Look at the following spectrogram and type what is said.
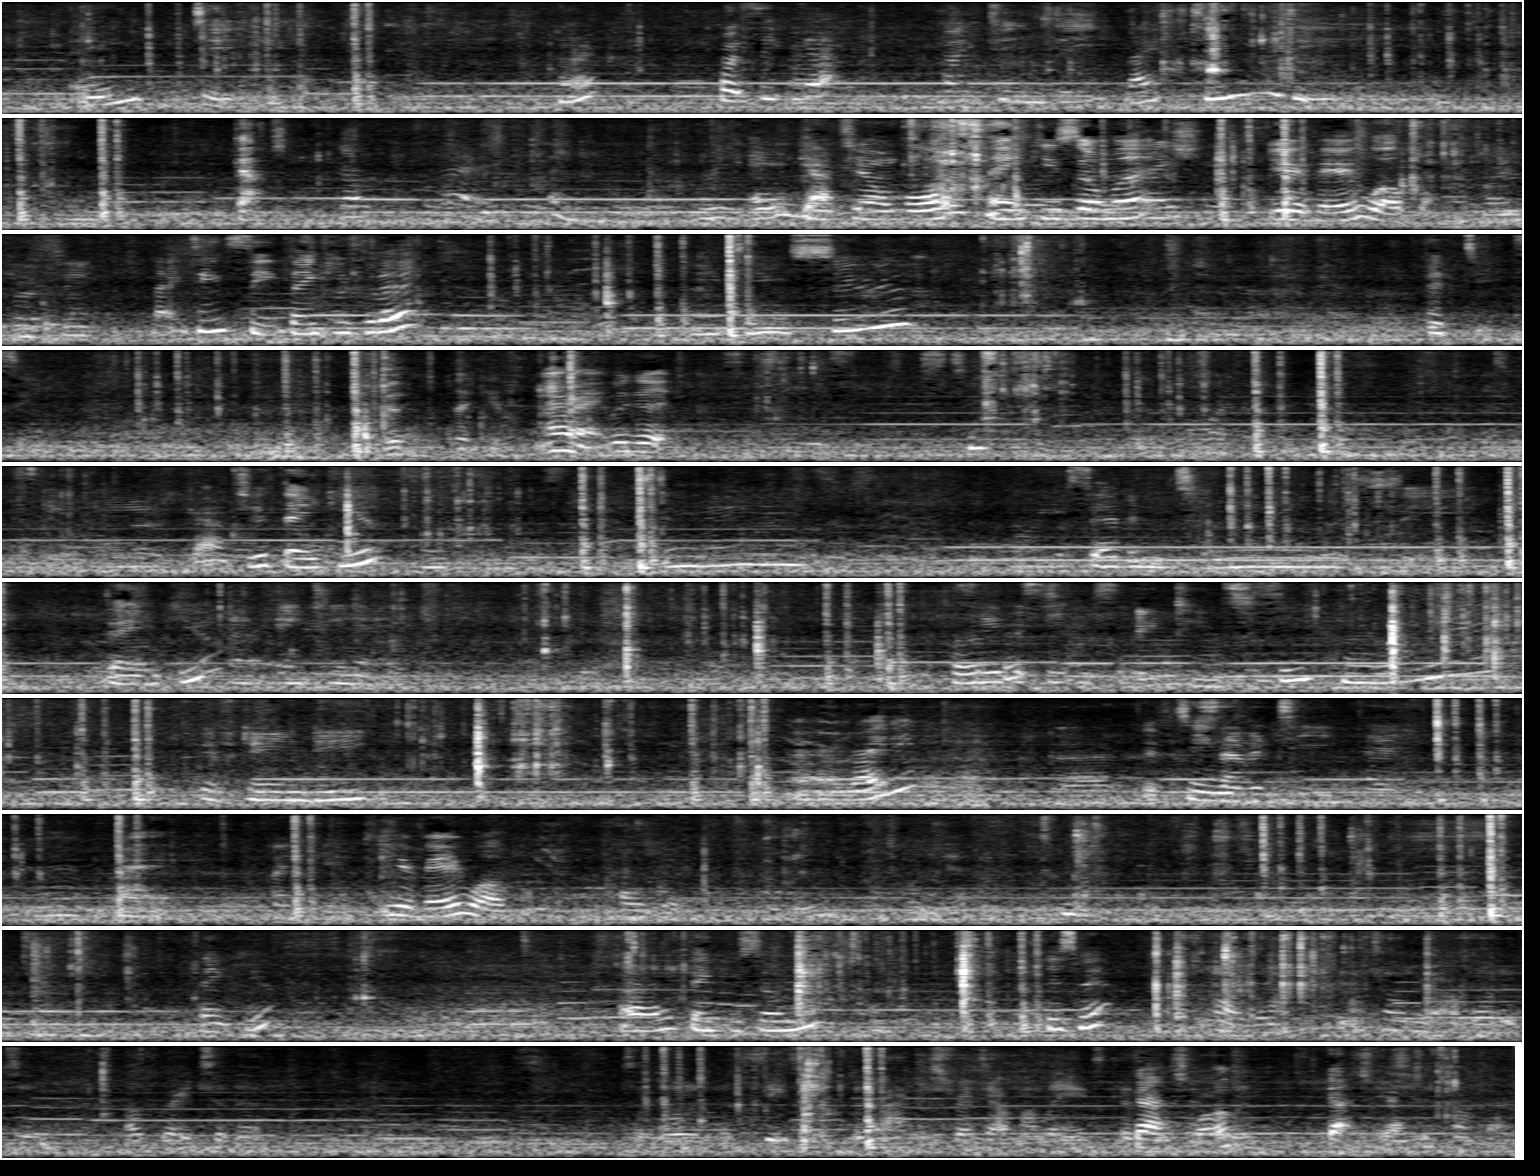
D. Alright. What seat you got? 19D. 19D. Gotcha. 3A got you on board. Thank you so much. You're very welcome. 19C. Thank you for that. 19C. 15C. Good, thank you. All right, we're good. Got you. Thank you. 17C. Thank you. 18A. Perfect. 18C. See, alrighty. 15D. Alrighty. 15. 17A. Alright. Thank you. You're very welcome. Okay. Thank you. All right, thank you so much. Yes, ma'am. Oh, when I told her I wanted to upgrade to the to one of the seats that I can stretch out my legs. 'cause I'm Gotcha. swollen. Okay. Gotcha. Gotcha. Okay.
